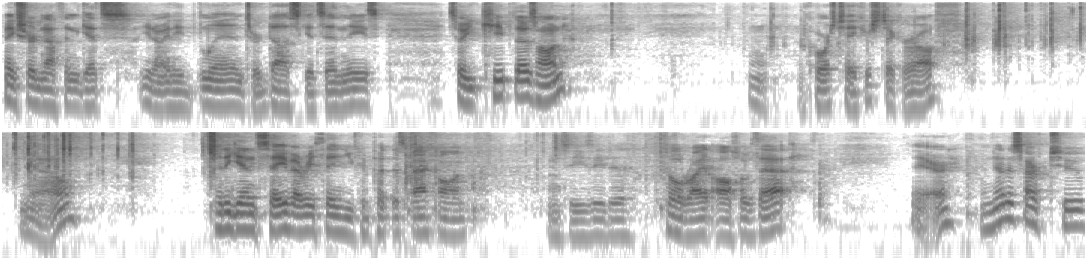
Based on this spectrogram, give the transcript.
make sure nothing gets, you know, any lint or dust gets in these. So you keep those on. Of course, take your sticker off. Now, and again, save everything. You can put this back on. It's easy to pull right off of that. There. And notice our two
